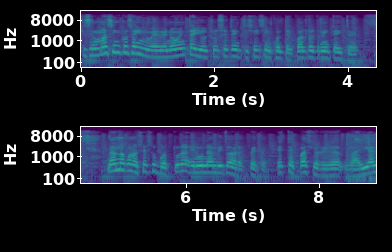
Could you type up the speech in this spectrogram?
que es el más 569 98 76 54 33. Dando a conocer su postura en un ámbito de respeto. Este espacio radial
